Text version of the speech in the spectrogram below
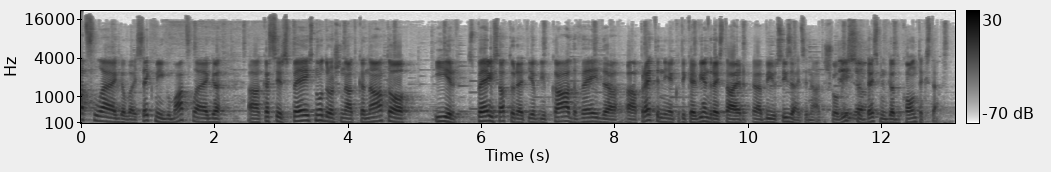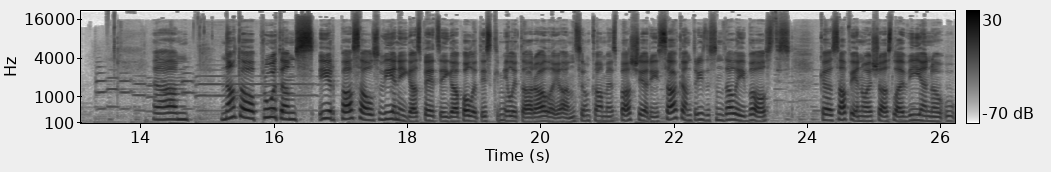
atslēga vai sekmīguma atslēga, uh, kas ir spējis nodrošināt, ka NATO ir spējusi atturēt jebkāda veida pretinieku, tikai vienreiz tā ir bijusi izaicināta šo visu desmit gadu kontekstā. Um. NATO, protams, ir pasaules vienīgā spēcīgā politiski militārā alianse, un kā mēs paši arī sākām, 30 dalību valstis, kas apvienojušās, lai vienu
